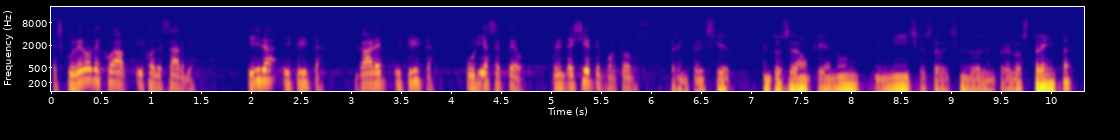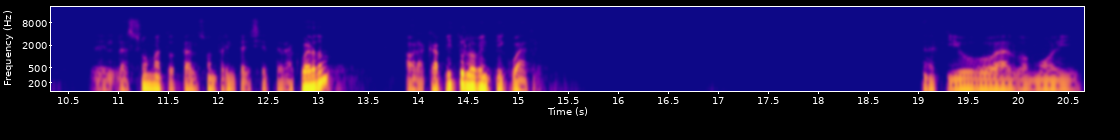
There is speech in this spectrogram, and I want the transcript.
escudero de Joab, hijo de Sarbia, Ira y Trita, Gareb y Trita, Urias Eteo, 37 por todos. 37. Entonces, aunque en un inicio se va diciendo entre los 30, eh, la suma total son 37, ¿de acuerdo? Ahora, capítulo 24. Aquí hubo algo muy,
